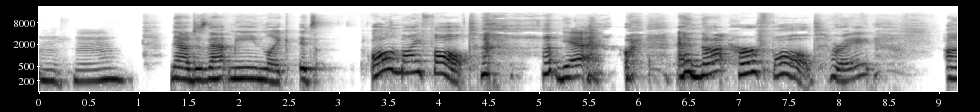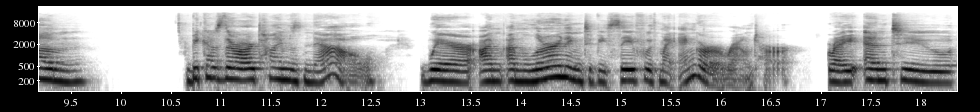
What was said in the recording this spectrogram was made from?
Mm-hmm. Now, does that mean like it's all my fault Yeah. and not her fault, right? Um because there are times now where I'm I'm learning to be safe with my anger around her, right? And to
